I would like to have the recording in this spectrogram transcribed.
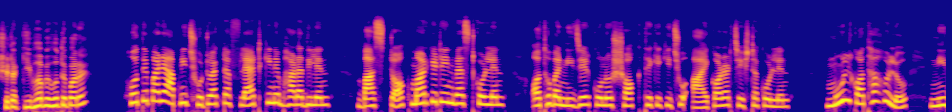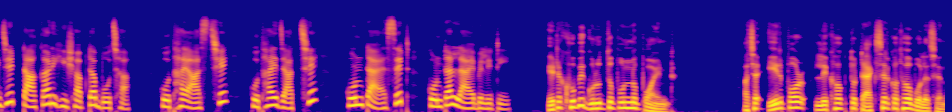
সেটা কীভাবে হতে পারে? হতে পারে আপনি ছোট একটা ফ্ল্যাট কিনে ভাড়া দিলেন বা স্টক মার্কেটে ইনভেস্ট করলেন অথবা নিজের কোনো শখ থেকে কিছু আয় করার চেষ্টা করলেন। মূল কথা হল নিজের টাকার হিসাবটা বোঝা। কোথায় আসছে কোথায় যাচ্ছে কোনটা অ্যাসেট কোনটা লায়াবিলিটি। এটা খুবই গুরুত্বপূর্ণ পয়েন্ট। আচ্ছা এরপর লেখক তো ট্যাক্সের কথাও বলেছেন।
